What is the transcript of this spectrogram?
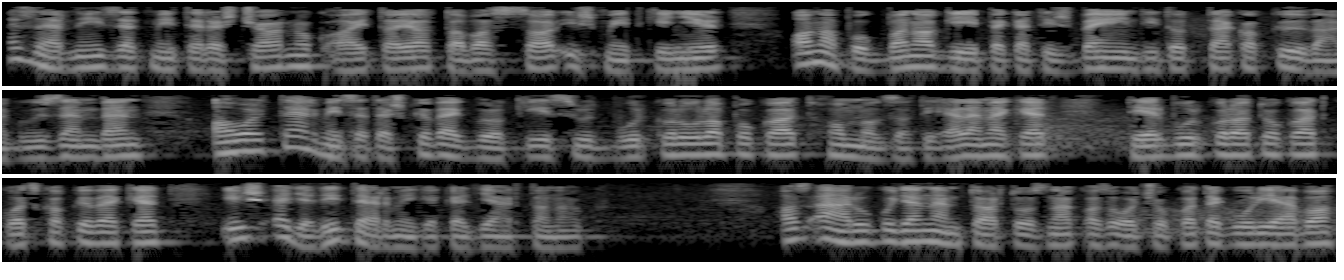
Ezer négyzetméteres csarnok ajtaja tavasszal ismét kinyílt, a napokban a gépeket is beindították a kővágűzemben, ahol természetes kövekből készült burkolólapokat, homlokzati elemeket, térburkolatokat, kockaköveket és egyedi termékeket gyártanak. Az áruk ugyan nem tartoznak az olcsó kategóriába,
